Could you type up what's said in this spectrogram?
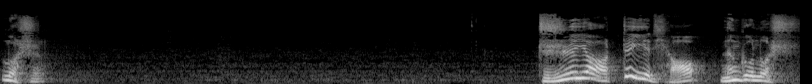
落实。只要这一条能够落实。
